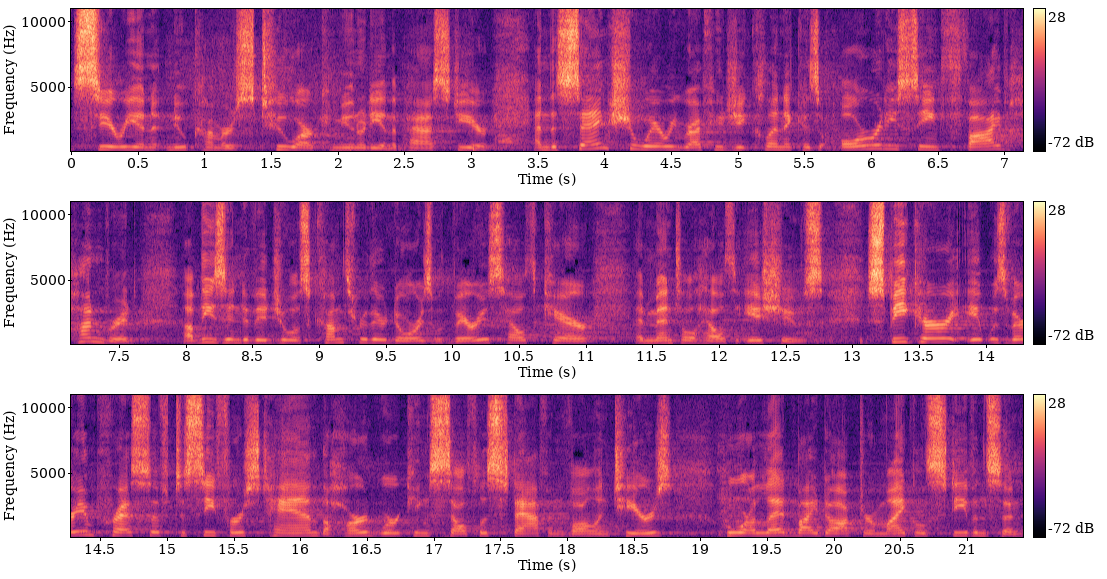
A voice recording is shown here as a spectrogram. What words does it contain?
Syrian newcomers to our community in the past year, and the Sanctuary Refugee Clinic has already seen 500 of these individuals come through their doors with various health care and mental health issues. Speaker, it was very impressive to see firsthand the hardworking, selfless staff and volunteers who are led by Dr. Michael Stevenson,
